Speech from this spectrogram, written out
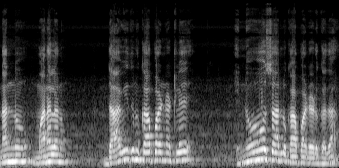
నన్ను మనలను దావీదును కాపాడినట్లే ఎన్నోసార్లు కాపాడాడు కదా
